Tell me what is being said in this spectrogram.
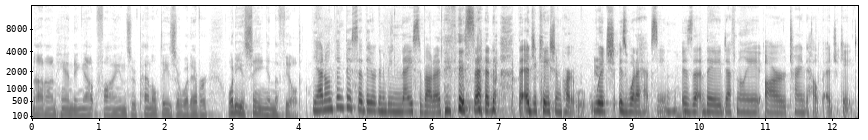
not on handing out fines or penalties or whatever. What are you seeing in the field? Yeah, I don't think they said they were going to be nice about it. I think they said the education part, which is what I have seen, mm-hmm. is that they definitely are trying to help educate.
